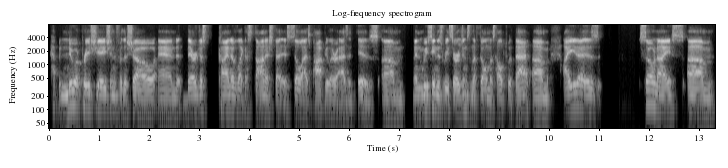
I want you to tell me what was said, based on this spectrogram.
have a new appreciation for the show and they're just kind of like astonished that it's still as popular as it is um, and we've seen this resurgence and the film has helped with that um, aida is so nice um,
